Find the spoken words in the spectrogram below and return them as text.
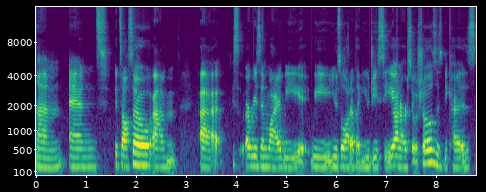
Um, and it's also um, uh, a reason why we we use a lot of like UGC on our socials is because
